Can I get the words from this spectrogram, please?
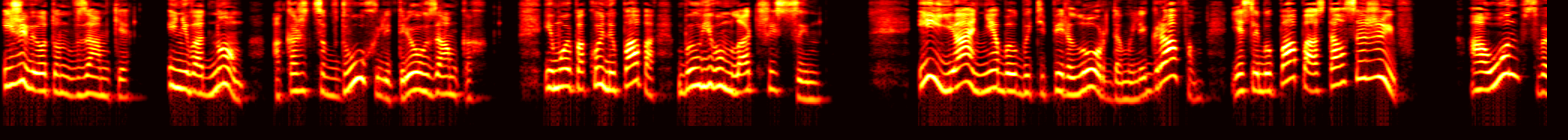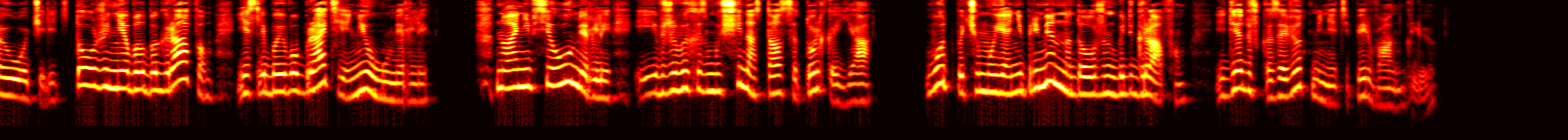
И живет он в замке. И не в одном, а, кажется, в двух или трех замках. И мой покойный папа был его младший сын. И я не был бы теперь лордом или графом, если бы папа остался жив». А он, в свою очередь, тоже не был бы графом, если бы его братья не умерли. Но они все умерли, и в живых из мужчин остался только я. Вот почему я непременно должен быть графом, и дедушка зовет меня теперь в Англию.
